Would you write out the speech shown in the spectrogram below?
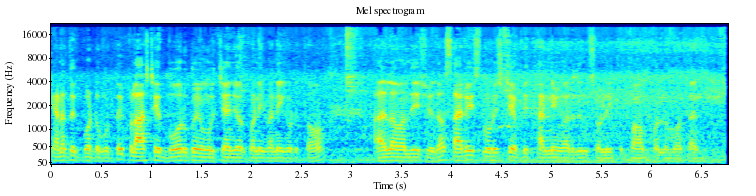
கிணத்துக்கு போட்டு கொடுத்து இப்போ லாஸ்ட் இயர் போருக்கும் இவங்களுக்கு சேஞ்ச் ஓவர் பண்ணி பண்ணி கொடுத்தோம். அதில் வந்து இஷ்யூ தான். சர்வீஸ் முடிச்சுட்டு எப்படி தண்ணி வருதுன்னு சொல்லிட்டு பார்ப்போம் அந்த மோட்டார்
